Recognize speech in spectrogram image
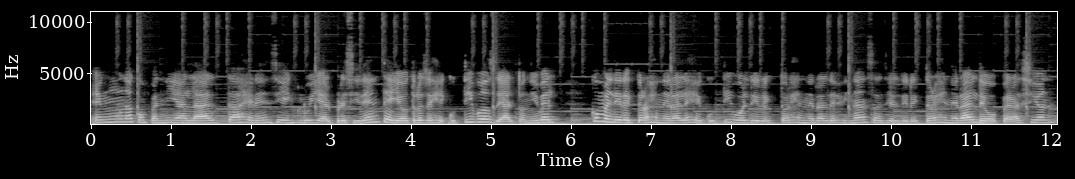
En una compañía, la alta gerencia incluye al presidente y otros ejecutivos de alto nivel, como el director general ejecutivo, el director general de finanzas y el director general de operaciones,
